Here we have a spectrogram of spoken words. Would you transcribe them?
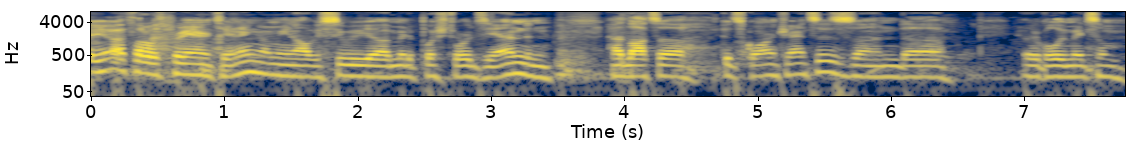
yeah, I thought it was pretty entertaining. I mean, obviously we uh, made a push towards the end and had lots of good scoring chances, and uh, the goalie made some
